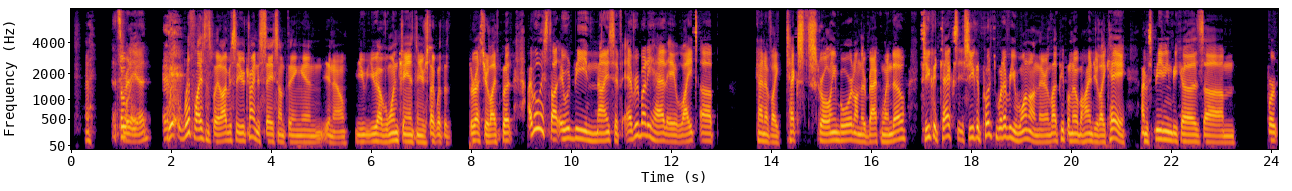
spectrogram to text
That's So- pretty good. with, with license plate, obviously, you're trying to say something, and you know, you you have one chance, and you're stuck with it the rest of your life. But I've always thought it would be nice if everybody had a light up kind of like text scrolling board on their back window, so you could text, so you could put whatever you want on there and let people know behind you, like, hey, I'm speeding because um, for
